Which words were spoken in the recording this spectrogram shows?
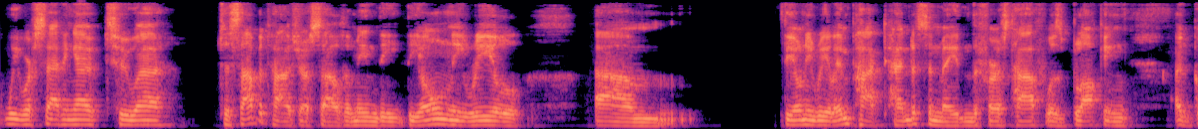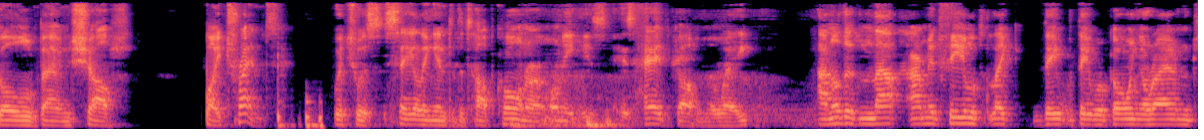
we were setting out to, uh, to sabotage ourselves. I mean, the, the only real, um, the only real impact Henderson made in the first half was blocking a goal bound shot by Trent, which was sailing into the top corner, only his, his head got in the way. And other than that, our midfield, like, they, they were going around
